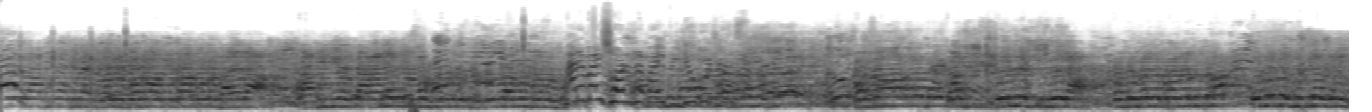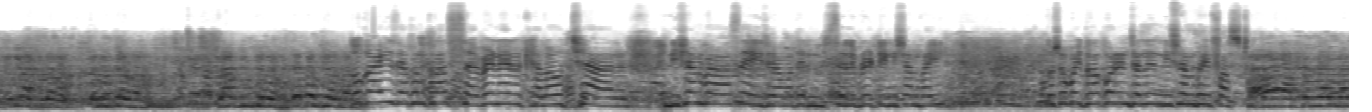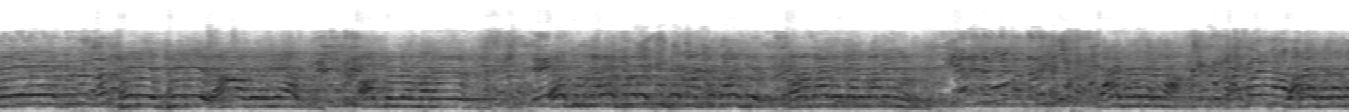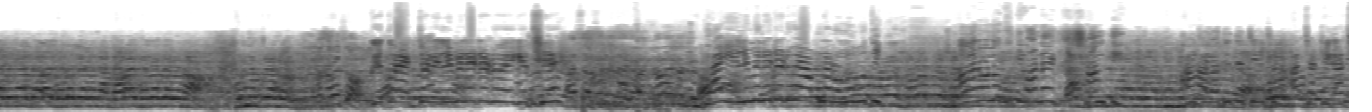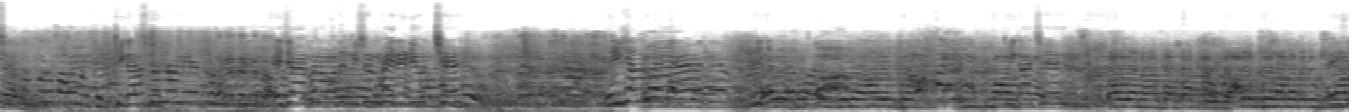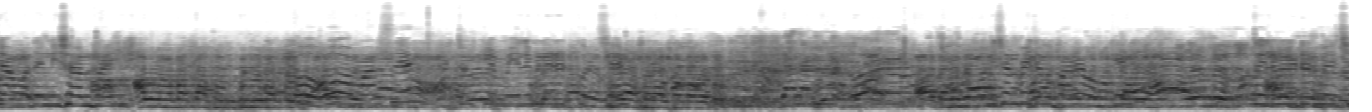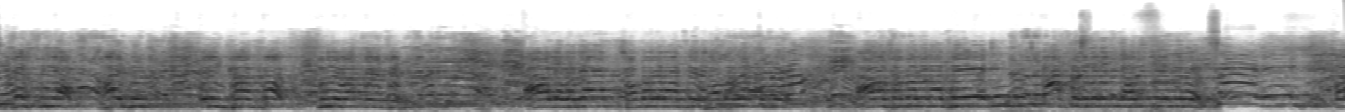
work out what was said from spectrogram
আরে ভাই, শর্ট রে ভাই ভিডিও করতেছি। খেলা হচ্ছে আর নিশান ভাই আছে, এই যে আমাদের সেলিব্রিটি নিশান ভাই। তো সবাই দোয়া করেন জানেন নিশান ভাই ফার্স্ট তো একজন এলিমিনেটেড হয়ে গেছে। ভাই এলিমিনেটেড হয়ে আপনার অনুভূতি কি? আমার অনুভূতি অনেক শান্তি। খেলা দিতে চেয়েছি আচ্ছা ঠিক আছে। ঠিক আছে। জন্য আমি এখন এই যে এখন আমাদের নিশান ভাই রেডি হচ্ছে রিশান ভাই রিশান ঠিক আছে এই যে আমাদের নিশান ভাই ও ও মারছে একজনকে এলিমিনেটেড করেছে নিশান ভাই যেন পারে ওকে তো এলিমিনেটেড হয়েছে সম্ভাবনা আছে সম্ভাবনা আছে হ্যাঁ সম্ভাবনা আছে এখনও আছে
